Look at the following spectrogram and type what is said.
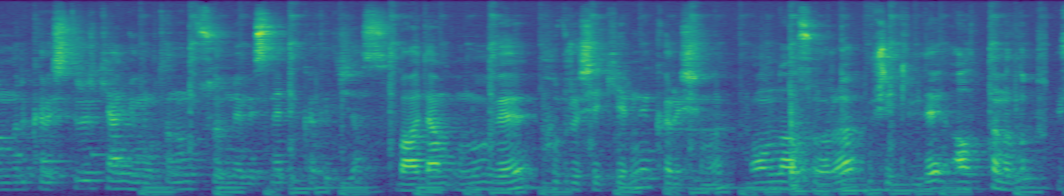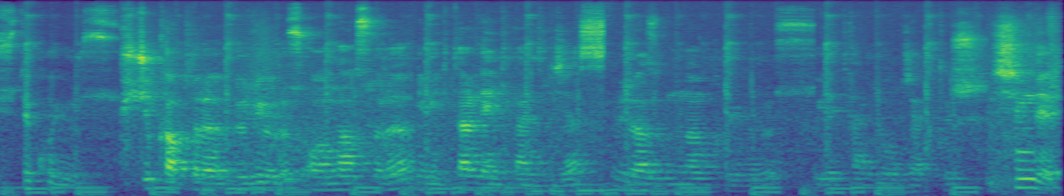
Bunları karıştırırken yumurtanın sönmemesine dikkat edeceğiz. Badem unu ve pudra şekerinin karışımı. Ondan sonra bu şekilde alttan alıp üste koyuyoruz. Küçük kaplara bölüyoruz. Ondan sonra bir miktar renklendireceğiz. Biraz bundan koyuyoruz. Bu yeterli olacaktır. Şimdi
